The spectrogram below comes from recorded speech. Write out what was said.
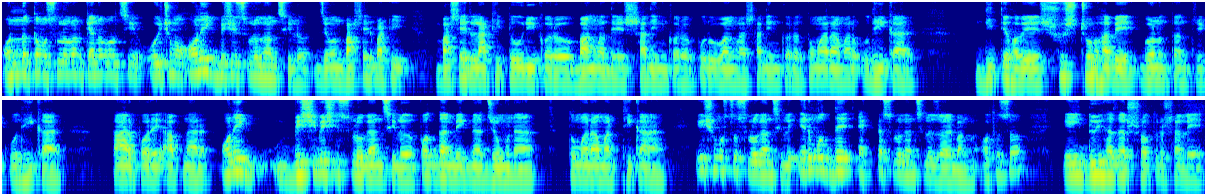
অন্যতম স্লোগান কেন বলছি? ওই সময় অনেক বেশি স্লোগান ছিল, যেমন বাঁশের বাটি, বাঁশের লাঠি তৈরি করো, বাংলাদেশ স্বাধীন করো, পূর্ব বাংলা স্বাধীন করো, তোমার আমার অধিকার। দিতে হবে সুষ্ঠুভাবে গণতান্ত্রিক অধিকার। তারপরে আপনার অনেক বেশি বেশি স্লোগান ছিল, পদ্মা মেঘনা যমুনা, তোমার আমার ঠিকানা। এই সমস্ত স্লোগান ছিল। এর মধ্যে একটা স্লোগান ছিল জয় বাংলা। অথচ এই দুই হাজার সতেরো সালে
